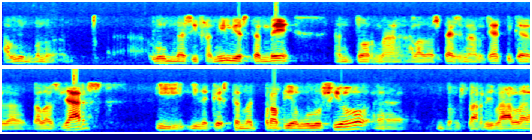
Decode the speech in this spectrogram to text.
alum, bueno, alumnes i famílies també entorn a, a la despesa energètica de, de les llars i, i d'aquesta pròpia evolució eh, doncs va arribar la,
